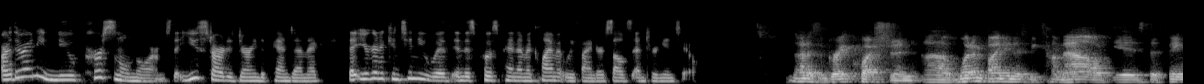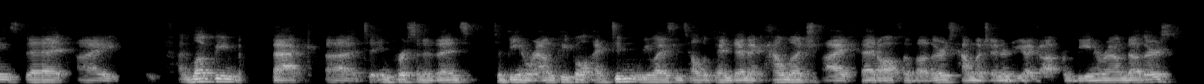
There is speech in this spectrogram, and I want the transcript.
are there any new personal norms that you started during the pandemic that you're going to continue with in this post-pandemic climate we find ourselves entering into? That is a great question. Uh, what I'm finding as we come out is the things that I I love being back uh, to in-person events, to being around people. I didn't realize until the pandemic how much I fed off of others, how much energy I got from being around others.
